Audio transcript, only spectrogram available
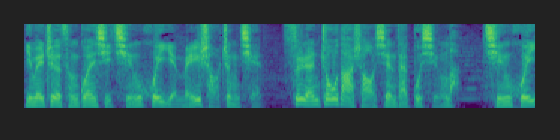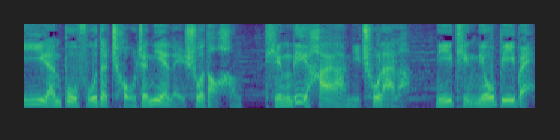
因为这层关系，秦辉也没少挣钱。虽然周大嫂现在不行了，秦辉依然不服的瞅着聂磊说道：“恒挺厉害啊，你出来了。”你挺牛逼呗。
